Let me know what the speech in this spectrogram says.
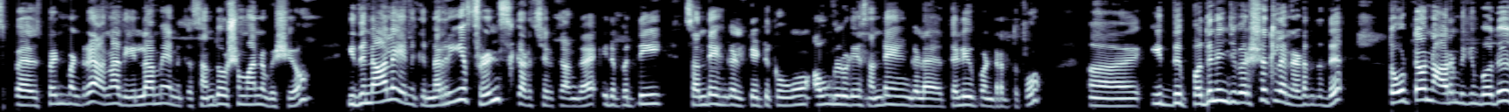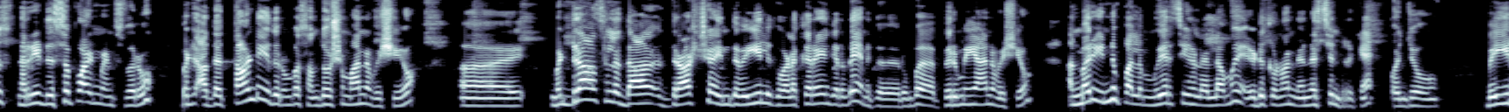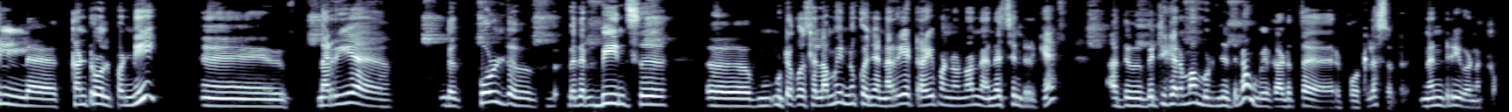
ஸ்பெண்ட் பண்ணுறேன் ஆனால் அது எல்லாமே எனக்கு சந்தோஷமான விஷயம். இதனால எனக்கு நிறைய ஃப்ரெண்ட்ஸ் கிடச்சிருக்காங்க. இதை பற்றி சந்தேகங்கள் கேட்டுக்கவும் அவங்களுடைய சந்தேகங்களை தெளிவு பண்ணுறதுக்கும் இது பதினஞ்சு வருஷத்துல நடந்தது. தோட்டம்னு ஆரம்பிக்கும் போது நிறைய டிசப்பாயின்மெண்ட்ஸ் வரும். பட் அதை தாண்டி இது ரொம்ப சந்தோஷமான விஷயம். மெட்ராஸில் தா திராட்சை இந்த வெயிலுக்கு வளர்க்குறேங்கிறது எனக்கு ரொம்ப பெருமையான விஷயம். அந்த மாதிரி இன்னும் பல முயற்சிகள் எல்லாமே எடுக்கணும்னு நினச்சிட்டு இருக்கேன். கொஞ்சம் வெயிலில் கண்ட்ரோல் பண்ணி நிறைய இந்த கோல்டு வெதர் பீன்ஸு முட்டைக்கோஸ் எல்லாமே இன்னும் கொஞ்சம் நிறைய ட்ரை பண்ணணும்னு நினச்சிட்டு இருக்கேன். அது வெற்றிகரமாக முடிஞ்சதுன்னா உங்களுக்கு அடுத்த ரிப்போர்ட்டில் சொல்கிறேன் நன்றி வணக்கம்.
